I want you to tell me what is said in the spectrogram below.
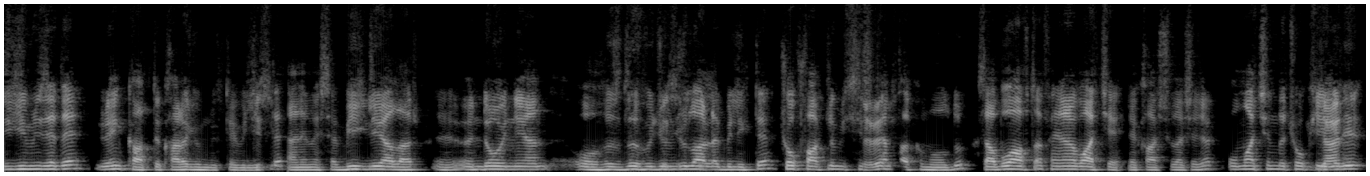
ligimize de renk kattı Karagümrük'le birlikte. Yani mesela Biglia'lar, e, önde oynayan o hızlı hücumcularla birlikte çok farklı bir sistem evet. takımı oldu. Mesela bu hafta Fenerbahçe ile karşılaşacak. O maçın da çok iyi yani,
